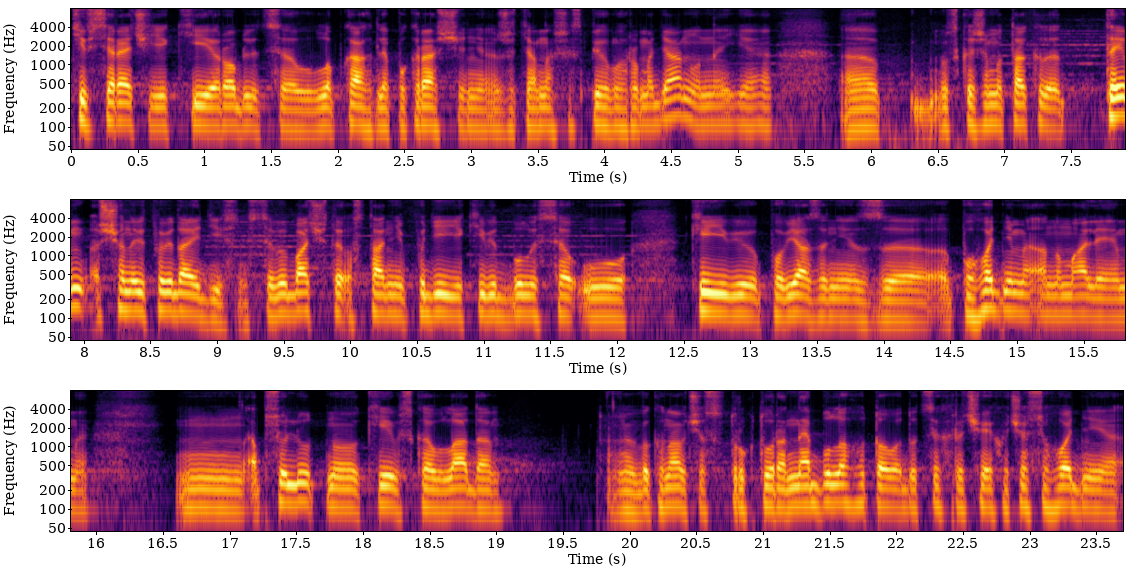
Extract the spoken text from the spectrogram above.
ті всі речі, які робляться в лапках для покращення життя наших співгромадян, вони є, е, ну, скажімо так, тим, що не відповідає дійсності. Ви бачите останні події, які відбулися у Києві, пов'язані з погодніми аномаліями. Абсолютно київська влада виконавча структура не була готова до цих речей. Хоча сьогодні е,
